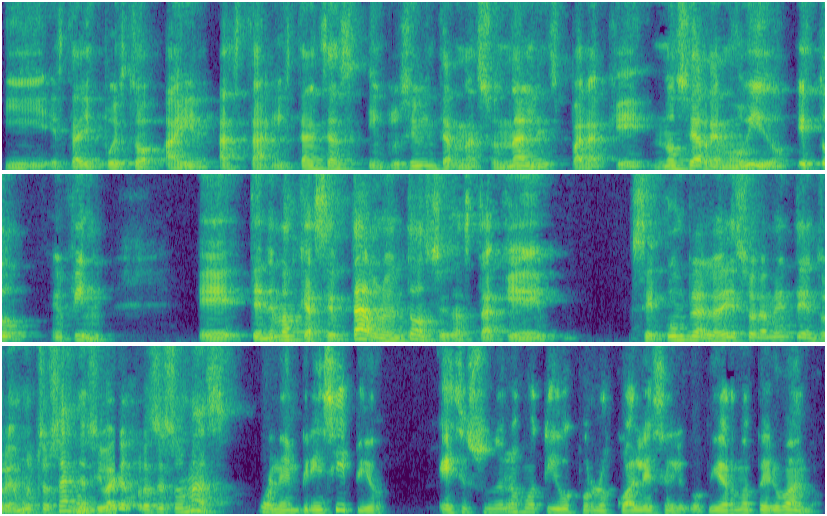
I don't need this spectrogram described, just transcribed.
y está dispuesto a ir hasta instancias inclusive internacionales para que no sea removido. Esto, en fin, eh, tenemos que aceptarlo entonces hasta que se cumpla la ley solamente dentro de muchos años y varios procesos más. Bueno, en principio, ese es uno de los motivos por los cuales el gobierno peruano,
